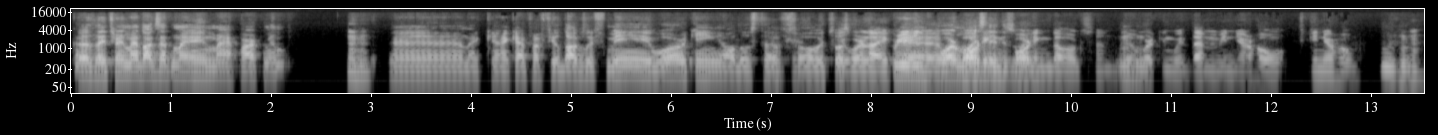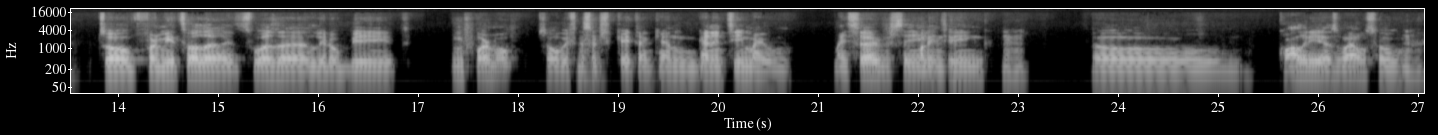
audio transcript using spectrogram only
because i train my dogs at my my apartment Mhm. and i can i kept a few dogs with me working all those stuff Okay. so it You was were like pretty uh, informal, boarding, boarding dogs and uh, Mhm. working with them in your home. In your home. Mhm. So for me, it was a, it was a little bit informal. So with the Mhm. certificate, I can guarantee my my servicing and Quality. thing. Mhm. So quality as well. So Mhm.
